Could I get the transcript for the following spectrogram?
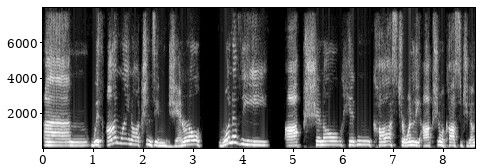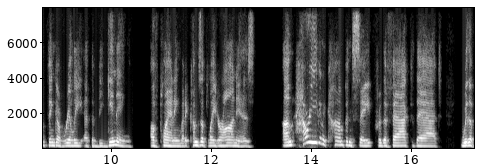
um, with online auctions in general, one of the optional hidden costs or one of the optional costs that you don't think of really at the beginning of planning, but it comes up later on is um, how are you going to compensate for the fact that with a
